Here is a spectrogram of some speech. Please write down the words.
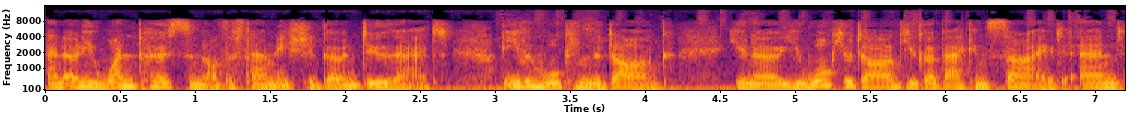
and only one person of the family should go and do that. Even walking the dog, you know, you walk your dog, you go back inside. And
